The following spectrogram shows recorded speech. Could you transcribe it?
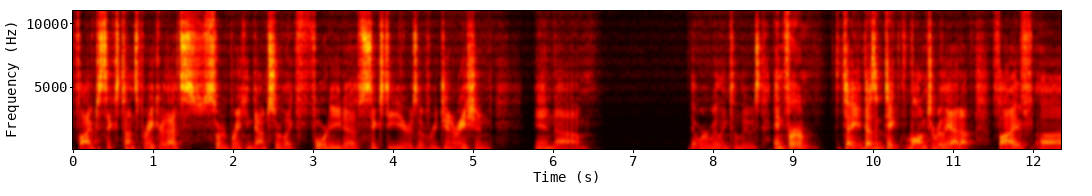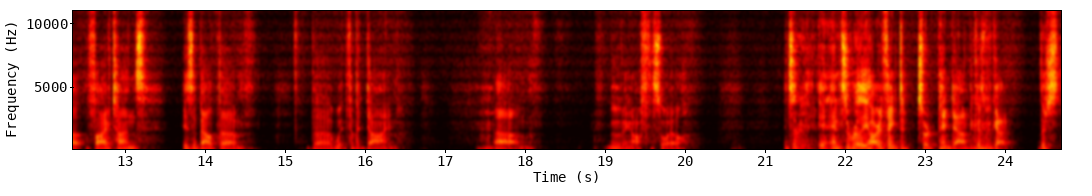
five to six tons per acre that's sort of breaking down to sort of like 40 to 60 years of regeneration in um, that we're willing to lose. And for to tell you it doesn't take long to really add up. Five uh, five tons is about the the width of a dime um, moving off the soil. It's a, and it's a really hard thing to sort of pin down because we've got there's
